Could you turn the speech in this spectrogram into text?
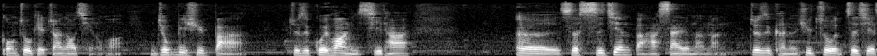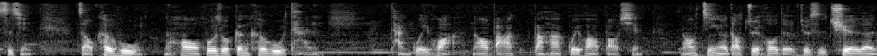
工作可以赚到钱的话，你就必须把就是规划你其他呃的时间把它塞得满满，就是可能去做这些事情，找客户，然后或者说跟客户谈谈规划，然后帮他帮他规划保险，然后进而到最后的就是确认，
